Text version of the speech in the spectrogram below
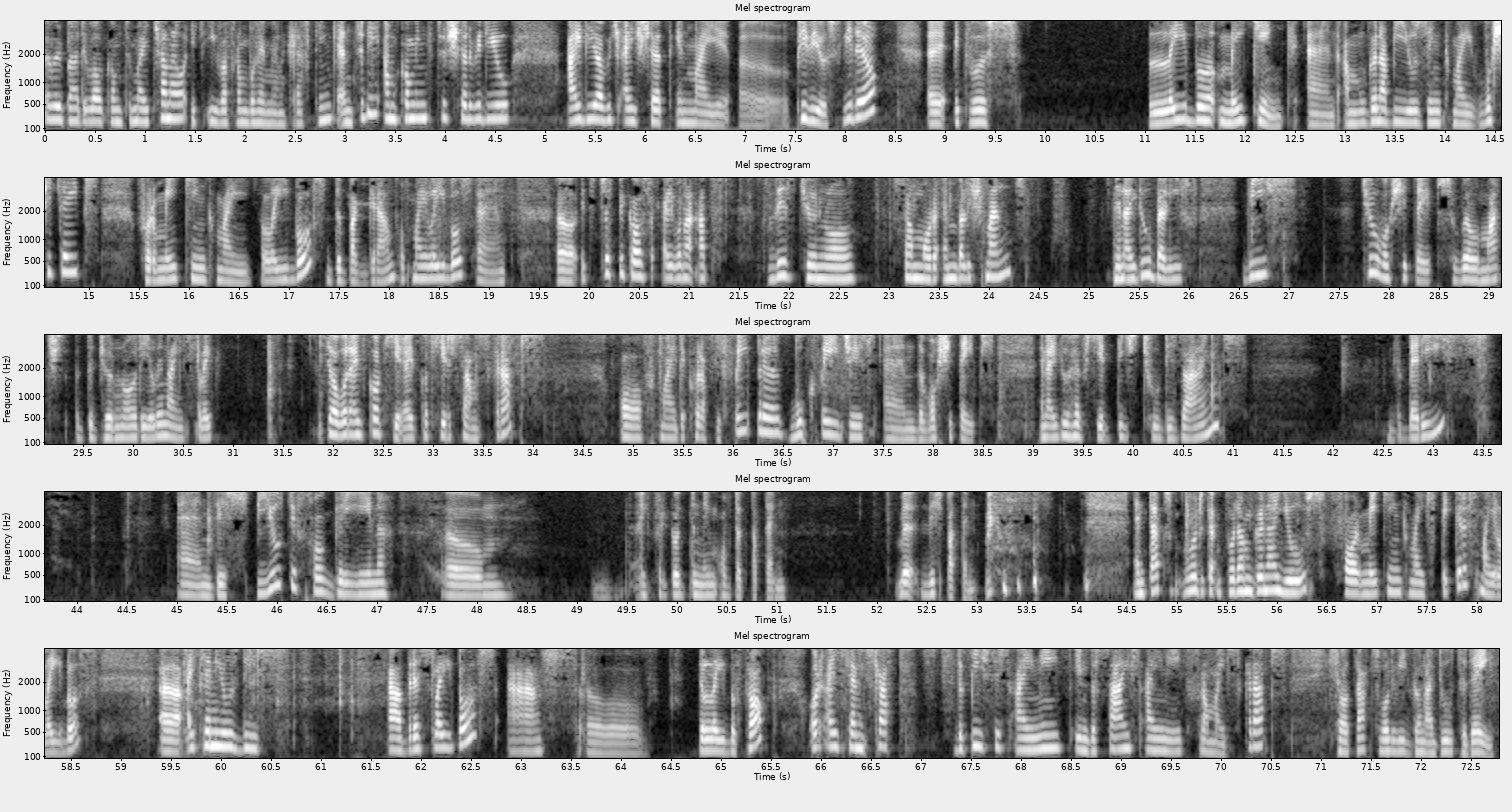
everybody, welcome to my channel. It's Eva from Bohemian Crafting and today I'm coming to share with you idea which I shared in my uh, previous video. Uh, it was label making and I'm gonna be using my washi tapes for making my labels, the background of my labels and uh, it's just because I wanna add to this journal some more embellishments and I do believe these two washi tapes will match the journal really nicely. So what I've got here, I've got here some scraps of my decorative paper, book pages and the washi tapes. And I do have here these two designs. The berries and this beautiful green, um, I forgot the name of that pattern. But this pattern. and that's what, what I'm gonna use for making my stickers, my labels. Uh, I can use these address labels as uh, the label top or I can cut the pieces I need in the size I need from my scraps. So that's what we're gonna do today.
